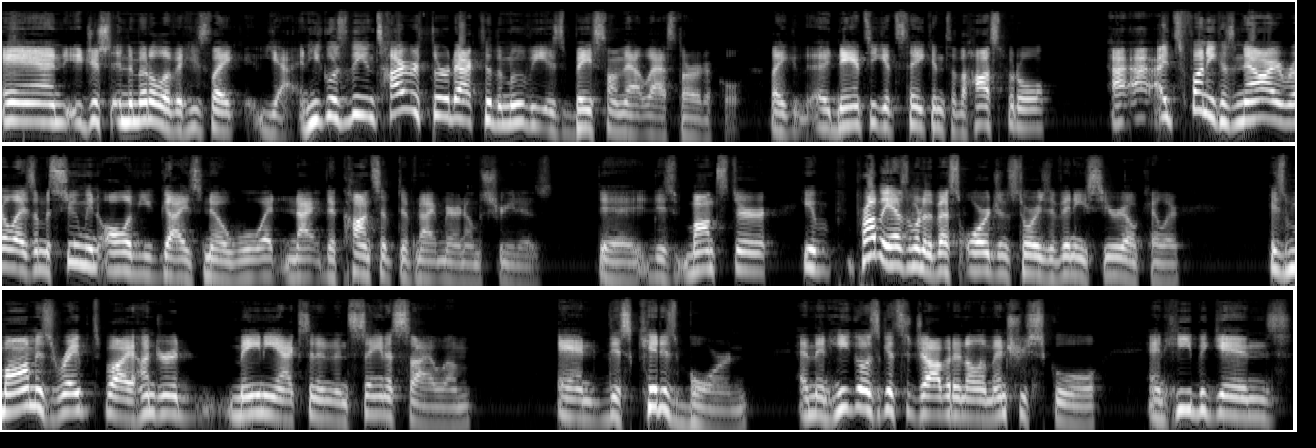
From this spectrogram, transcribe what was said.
And you just in the middle of it, he's like, yeah. And he goes, the entire third act of the movie is based on that last article. Like uh, Nancy gets taken to the hospital. I, I, it's funny because now I realize I'm assuming all of you guys know what the concept of Nightmare on Elm Street is. The, this monster, he probably has one of the best origin stories of any serial killer his mom is raped by a hundred maniacs in an insane asylum, and this kid is born. And then he goes gets a job at an elementary school, and he begins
